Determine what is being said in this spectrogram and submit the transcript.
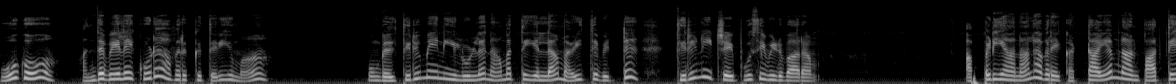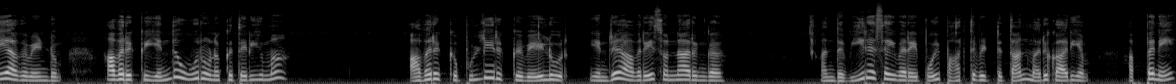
ஓகோ அந்த வேலை கூட அவருக்கு தெரியுமா? உங்கள் திருமேனியில் உள்ள நாமத்தையெல்லாம் அழித்துவிட்டு திருநீற்றை பூசி விடுவாராம் அப்படியானால் அவரை கட்டாயம் நான் பார்த்தே ஆக வேண்டும். அவருக்கு எந்த ஊர் உனக்கு தெரியுமா? அவருக்கு புள்ளிருக்கு வேலூர் என்று அவரே சொன்னாருங்க. அந்த வீரசைவரை போய் பார்த்துவிட்டுத்தான் மறுகாரியம். அப்பனே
